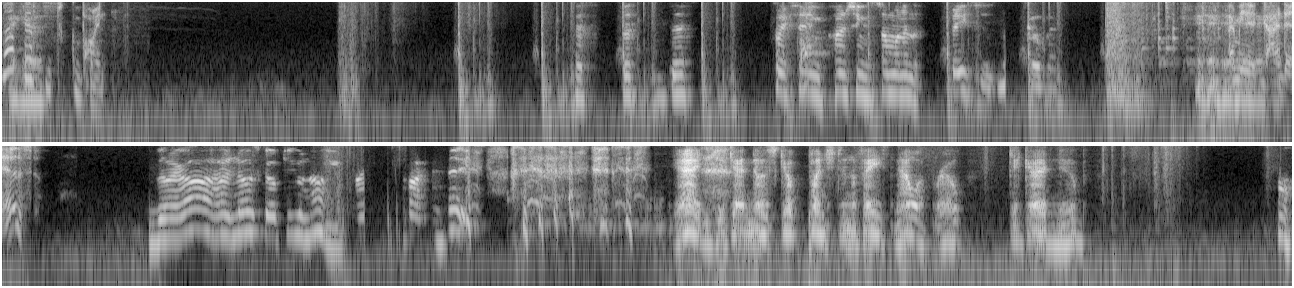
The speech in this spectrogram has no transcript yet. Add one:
Well, I yeah, guess. that's a good point. This, but this, it's like saying punching someone in the face is no scoping. I mean, it kind of is. You'd be like, oh, I no scoped you. No, you punched in the fucking face. yeah, you just got no scope punched in the face. Now what, bro? Get good, noob. I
